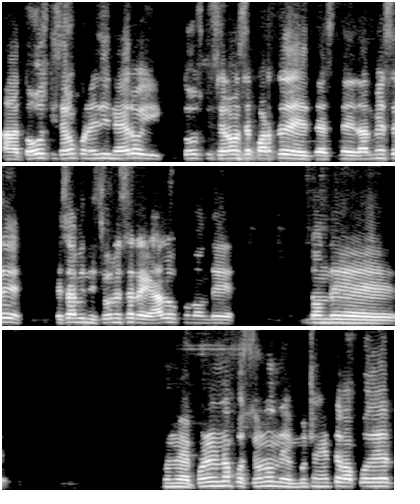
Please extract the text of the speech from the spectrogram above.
A todos quisieron poner dinero y todos quisieron ser parte de, darme ese, esa bendición, ese regalo, donde, donde, donde me ponen en una posición donde mucha gente va a poder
